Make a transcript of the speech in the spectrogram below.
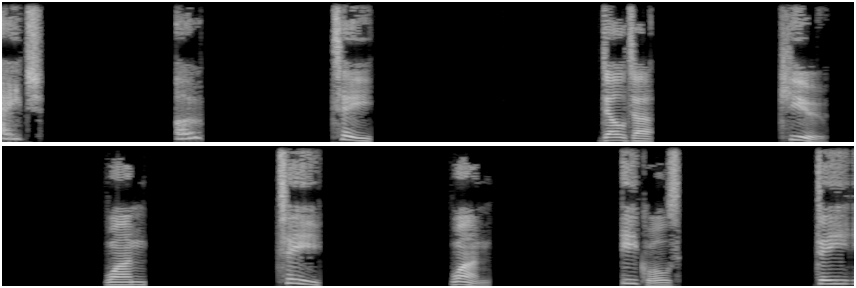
h o t delta q 1 t 1 equals d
